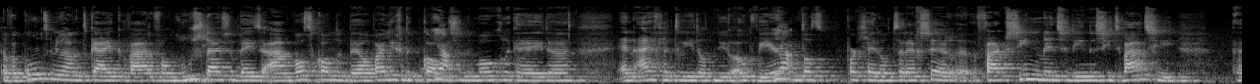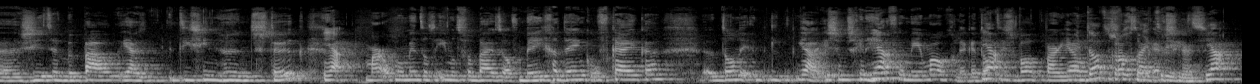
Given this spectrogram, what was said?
dat we continu aan het kijken waren van hoe sluiten we beter aan... wat kan er wel, waar liggen de kansen, Ja. de mogelijkheden... En eigenlijk doe je dat nu ook weer. Ja. Omdat, wat jij dan terecht zegt... eh, vaak zien mensen die in een situatie eh, zitten... bepaald, ja, die zien hun stuk... Ja. Maar op het moment dat iemand van buitenaf mee gaat denken of kijken, eh, dan ja, is er misschien heel Ja. veel meer mogelijk. En dat Ja. is wat, waar jouw en dat is wat mij triggert. Ja,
